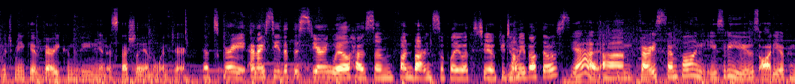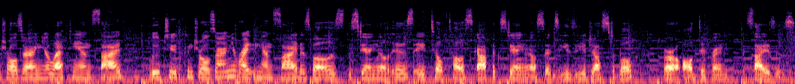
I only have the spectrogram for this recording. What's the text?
which make it very convenient, especially in the winter. That's great. And I see that the steering wheel has some fun buttons to play with too. Can you tell yeah. me about those? Yeah, um, very simple and easy to use. Audio controls are on your left-hand side. Bluetooth controls are on your right hand side as well as the steering wheel is a tilt telescopic steering wheel so it's easy adjustable for all different sizes.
